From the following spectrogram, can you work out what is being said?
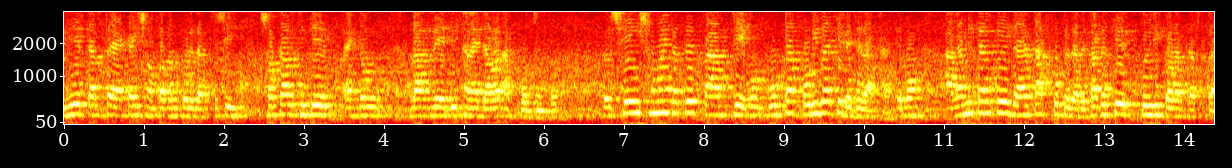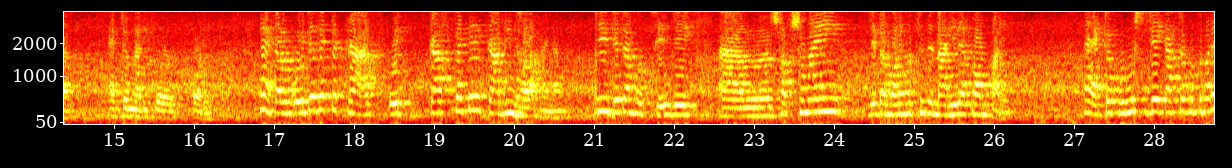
গৃহের কাজটা একাই সম্পাদন করে যাচ্ছে, সেই সকাল থেকে একদম রাত্রে বিছানায় যাওয়ার আগ পর্যন্ত। তো সেই সময়টাতে তার যে এবং গোটা পরিবারকে বেঁধে রাখা এবং আগামীকালকে যারা কাজ করতে যাবে, তাদেরকে তৈরি করার কাজটা একজন নারী করে- হ্যাঁ কারণ ওইটা যে একটা কাজ, ওই কাজটাকে কাজই ধরা হয় না। যে যেটা হচ্ছে যে সব সময় যেটা মনে হচ্ছে যে নারীরা কম পারে। হ্যাঁ একটা পুরুষ যে কাজটা করতে পারে,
